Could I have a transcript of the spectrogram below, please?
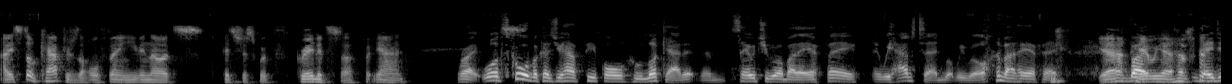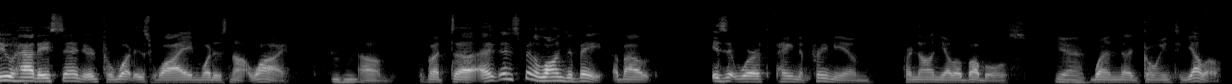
I, it still captures the whole thing, even though it's it's just with graded stuff. But yeah, Right. Well, it's cool because you have people who look at it and say what you will about AFA, and we have said what we will about AFA. yeah, But yeah. We have. they do have a standard for what is why and what is not why. Mhm. Um, but uh, it- it's been a long debate about is it worth paying the premium for non-yellow bubbles Yeah, when they're going to yellow?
